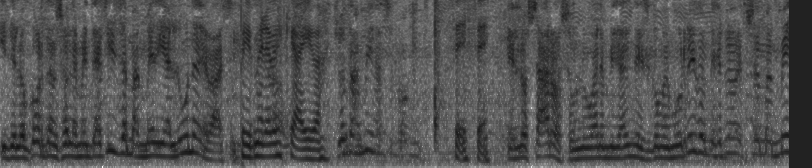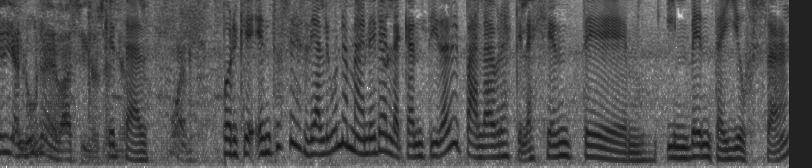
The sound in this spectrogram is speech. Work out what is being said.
y te lo cortan solamente así, se llama media luna de vacío. Primera vez que oigo. Yo también hace poquito. Sí, sí. En Los Aros, un lugar en Villalín que se come muy rico, y me dijeron, no, se llama media luna de vacío. ¿Qué señor". tal? Bueno. Porque entonces, de alguna manera, la cantidad de palabras que la gente mm, inventa y usa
